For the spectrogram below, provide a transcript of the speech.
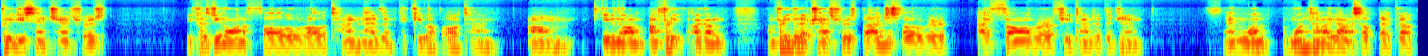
pretty decent at transfers because you don't want to fall over all the time and have them pick you up all the time. Um, even though I'm, I'm pretty like I'm I'm pretty good at transfers, but I just fell over. I fell over a few times at the gym, and one one time I got myself back up,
